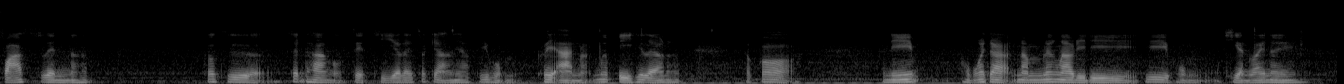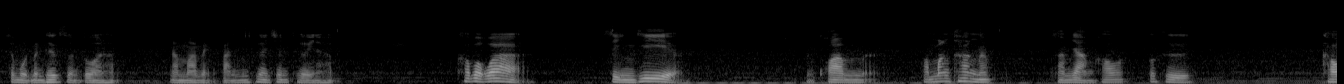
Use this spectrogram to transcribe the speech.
Fast Lane นะครับ ก็คือเส้นทางของเศรษฐีอะไรสักอย่างเนี่ยครับที่ผมเคยอ่านมาเมื่อปีที่แล้วนะครับ แล้วก็อันนี้ ผมก็จะนำเรื่องราวดีๆ ที่ผมเขียนไว้ในสมุดบันทึกส่วนตัวนะครับนำมาแบ่งปันเพื่อนเช่นเคยนะครับ เขาบอกว่าสิ่งที่ความความมั่งคั่งนะสามอย่างเขาก็คือเขา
